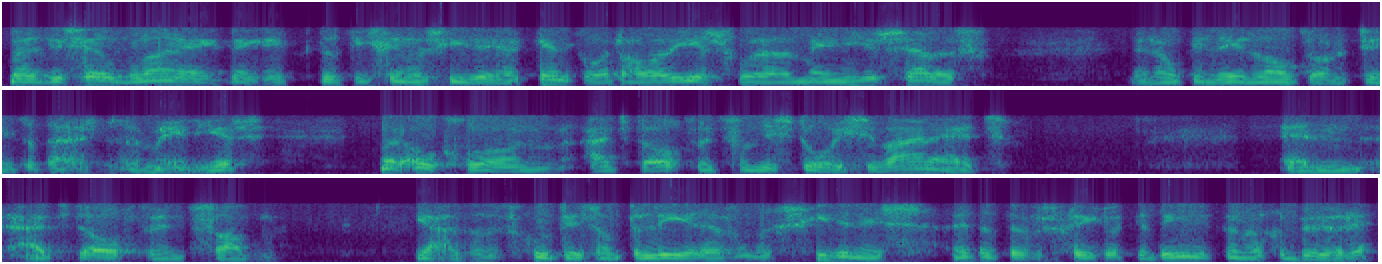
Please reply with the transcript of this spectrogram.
Maar het is heel belangrijk, denk ik, dat die genocide erkend wordt. Allereerst voor Armeniërs zelf. En ook in Nederland worden 20.000 Armeniërs. Maar ook gewoon uit het oogpunt van de historische waarheid. En uit het oogpunt van ja, dat het goed is om te leren van de geschiedenis. Hè, dat er verschrikkelijke dingen kunnen gebeuren.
